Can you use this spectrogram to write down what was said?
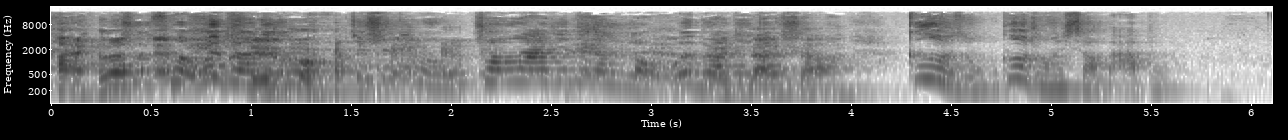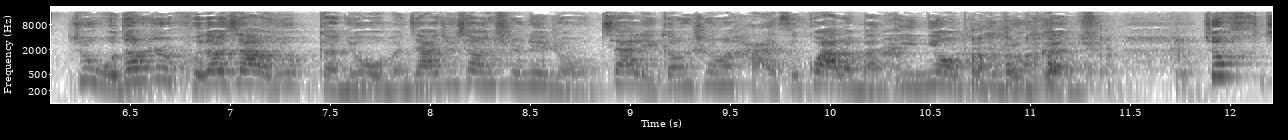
买了？说错，我也不知道那个，就是那种装垃圾那个篓，我也不知道那个叫什么，各种各种小麻布。就我当时回到家，我就感觉我们家就像是那种家里刚生了孩子，挂了满地尿布这种感觉，就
